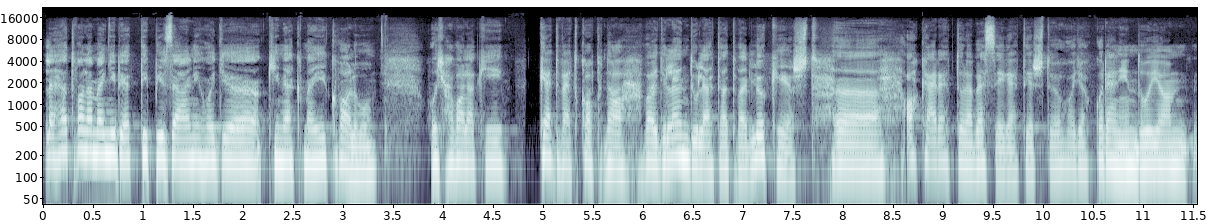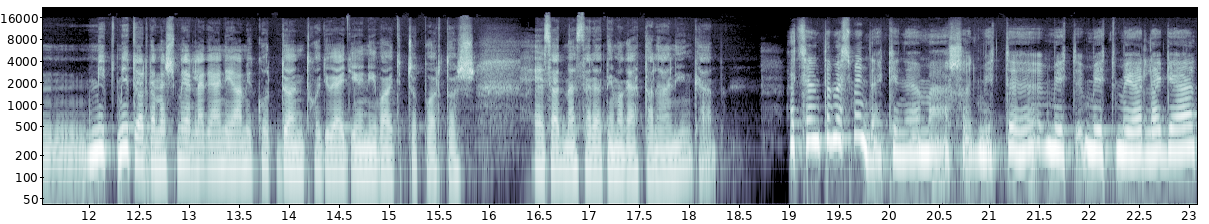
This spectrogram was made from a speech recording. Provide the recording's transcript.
Lehet valamennyire tipizálni, hogy kinek melyik való? Hogyha valaki kedvet kapna, vagy lendületet, vagy lökést, akár ettől a beszélgetéstől, hogy akkor elinduljon. Mit, mit érdemes mérlegelni, amikor dönt, hogy ő egyéni vagy csoportos helyzetben szeretné magát találni inkább? Hát szerintem ez mindenkinél más, hogy mit, mit, mit mérlegel.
